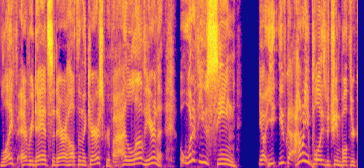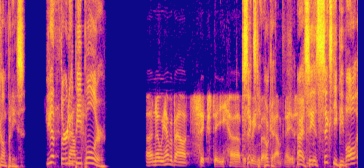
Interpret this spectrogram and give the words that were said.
life every day at Sedera Health and the Charis Group. I, I love hearing that. But what have you seen? You know, you, have got how many employees between both your companies? You got 30 About, people or uh, no, we have about 60 uh, between 60, both okay. companies. All right, so you it's 60 people, all,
